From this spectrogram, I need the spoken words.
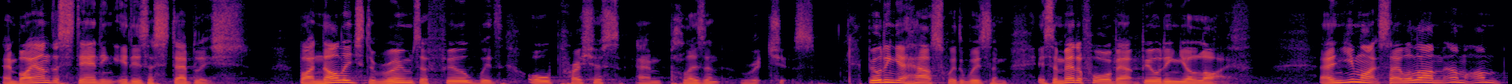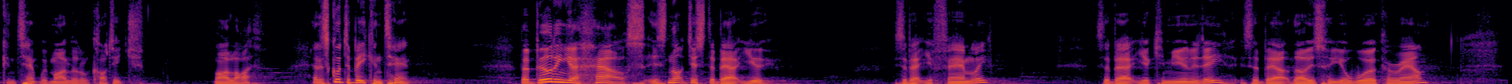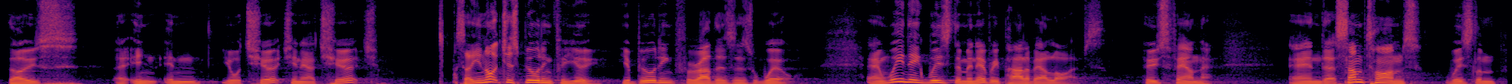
and by understanding, it is established. By knowledge, the rooms are filled with all precious and pleasant riches. Building your house with wisdom, it's a metaphor about building your life. And you might say, Well, I'm, I'm, I'm content with my little cottage, my life. And it's good to be content. But building your house is not just about you, it's about your family, it's about your community, it's about those who you work around, those uh, in, in your church, in our church. So you're not just building for you, you're building for others as well. And we need wisdom in every part of our lives. Who's found that? And uh, sometimes wisdom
